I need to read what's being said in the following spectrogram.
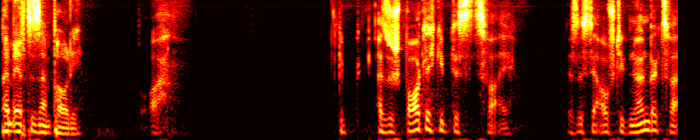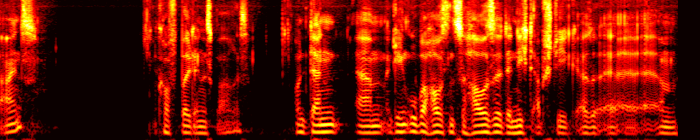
beim FC St. Pauli? Boah. Also sportlich gibt es zwei. Das ist der Aufstieg Nürnberg 2-1, Kopfball Dennis Bares. Und dann ähm, gegen Oberhausen zu Hause der Nichtabstieg. Also äh, äh, ähm,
